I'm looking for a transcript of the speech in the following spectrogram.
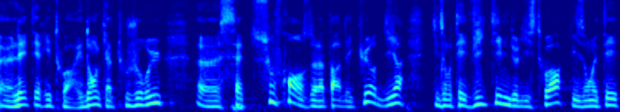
euh, les territoires. Et donc, il y a toujours eu euh, cette souffrance de la part des Kurdes, dire qu'ils ont été victimes de l'histoire, qu'ils ont été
